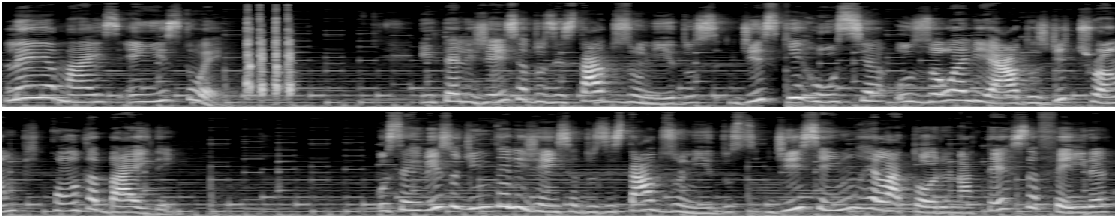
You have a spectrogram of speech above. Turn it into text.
Leia mais em Isto É. Inteligência dos Estados Unidos diz que Rússia usou aliados de Trump contra Biden. O Serviço de Inteligência dos Estados Unidos disse em um relatório na terça-feira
